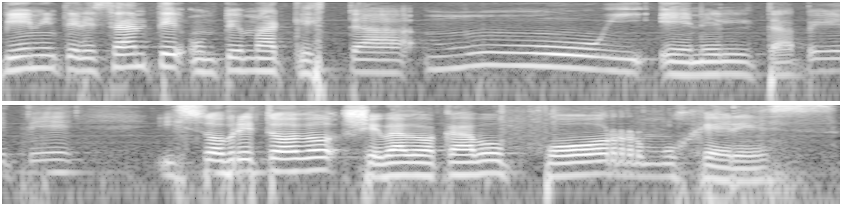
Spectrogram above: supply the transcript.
Bien interesante, un tema que está muy en el tapete y sobre todo llevado a cabo por mujeres.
